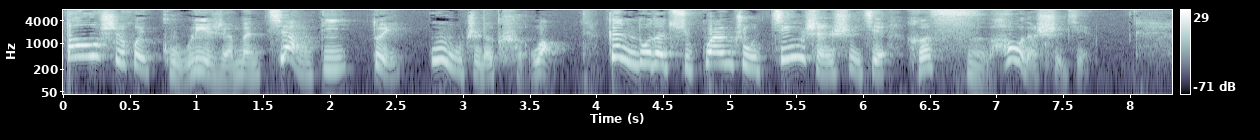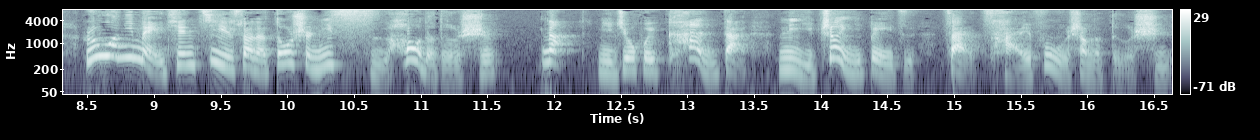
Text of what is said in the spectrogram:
都是会鼓励人们降低对物质的渴望，更多的去关注精神世界和死后的世界。如果你每天计算的都是你死后的得失，那你就会看淡你这一辈子在财富上的得失。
